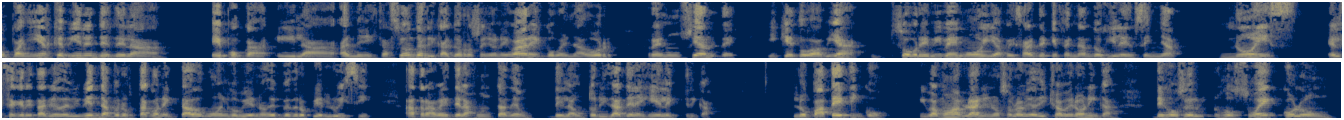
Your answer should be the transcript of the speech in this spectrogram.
compañías que vienen desde la época y la administración de Ricardo Rosselló Nevares, gobernador renunciante, y que todavía sobreviven hoy, a pesar de que Fernando Gil Enseñat no es el secretario de Vivienda, pero está conectado con el gobierno de Pedro Pierluisi a través de la Junta de, de la Autoridad de Energía Eléctrica. Lo patético, y vamos a hablar, y no solo había dicho a Verónica, de José, Josué Colón,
